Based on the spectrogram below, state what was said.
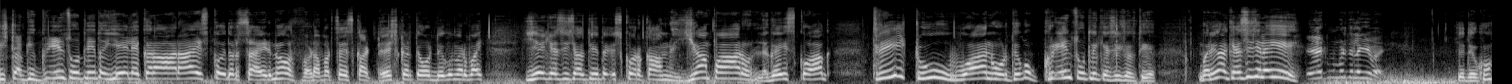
इस टाइप की ग्रीन सोतली तो ये लेकर आ रहा है इसको इधर साइड में और फटाफट से इसका टेस्ट करते और देखो मेरे भाई ये कैसी चलती है? तो इसको रखा हमने यहाँ पार और लगे इसको आग। थ्री टू वन और देखो ग्रीन सोतली कैसी चलती है। बनेगा कैसी चलेगी एक नंबर चलेगी भाई। ये देखो।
